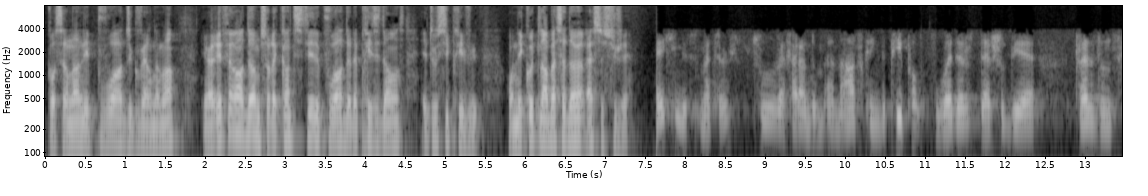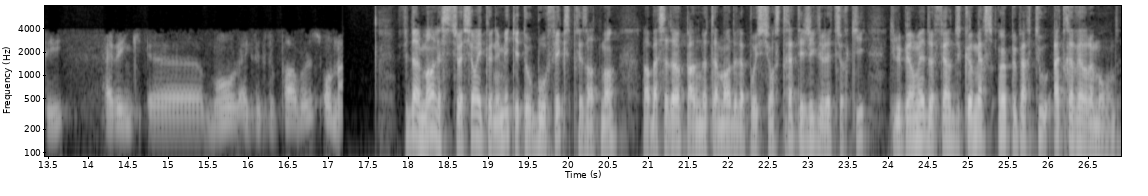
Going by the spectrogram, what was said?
concernant les pouvoirs du gouvernement et un référendum sur la quantité de pouvoir de la présidence est aussi prévu. On écoute l'ambassadeur à ce sujet. Having uh, more executive powers or not. Finalement, la situation économique est au beau fixe présentement. L'ambassadeur parle notamment de la position stratégique de la Turquie qui lui permet de faire du commerce un peu partout à travers le monde.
